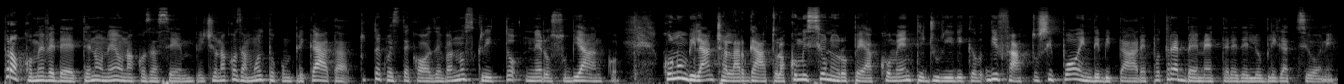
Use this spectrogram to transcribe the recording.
Però come vedete non è una cosa semplice, è una cosa molto complicata. Tutte queste cose vanno scritto nero su bianco. Con un bilancio allargato la Commissione europea come ente giuridico di fatto si può indebitare, potrebbe emettere delle obbligazioni,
